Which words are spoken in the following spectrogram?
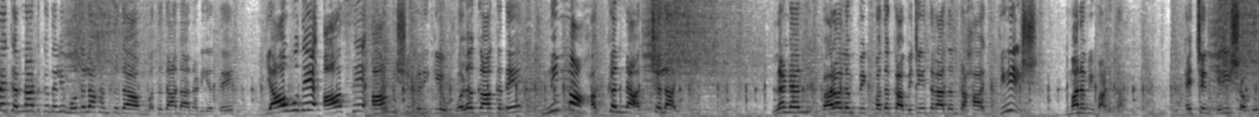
ನಾಳೆ ಕರ್ನಾಟಕದಲ್ಲಿ ಮೊದಲ ಹಂತದ ಮತದಾನ ನಡೆಯುತ್ತೆ. ಯಾವುದೇ ಆಸೆ ಆಮಿಷಗಳಿಗೆ ಒಳಗಾಗದೆ ನಿಮ್ಮ ಹಕ್ಕನ್ನ ಚಲಾಯಿಸಿ. ಲಂಡನ್ ಪ್ಯಾರಾಲಿಂಪಿಕ್ ಪದಕ ವಿಜೇತರಾದಂತಹ ಗಿರೀಶ್ ಮನವಿ ಮಾಡಿದ್ದಾರೆ. ಎಚ್ ಎನ್ ಗಿರೀಶ್ ಅವರು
